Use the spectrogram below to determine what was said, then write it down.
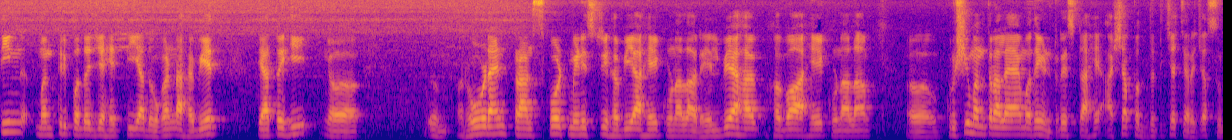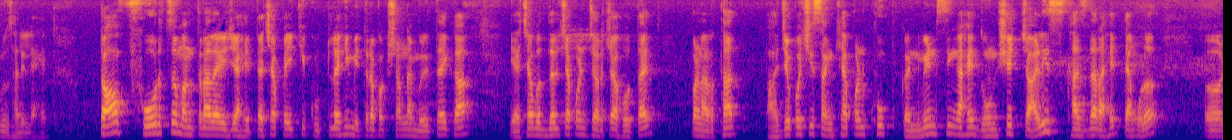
तीन मंत्रिपदं जी आहेत ती या दोघांना हवी आहेत. त्यातही रोड अँड ट्रान्सपोर्ट मिनिस्ट्री हवी आहे कुणाला रेल्वे ह हवं आहे कुणाला कृषी मंत्रालयामध्ये इंटरेस्ट आहे अशा पद्धतीच्या चर्चा सुरू झालेल्या आहेत. टॉप फोरचं मंत्रालय जे आहे त्याच्यापैकी कुठलंही मित्रपक्षांना मिळतंय का? याच्याबद्दलच्या पण चर्चा होत आहेत. पण अर्थात भाजपची संख्या पण खूप कन्व्हिन्सिंग आहे. दोनशे चाळीस खासदार आहेत. त्यामुळं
